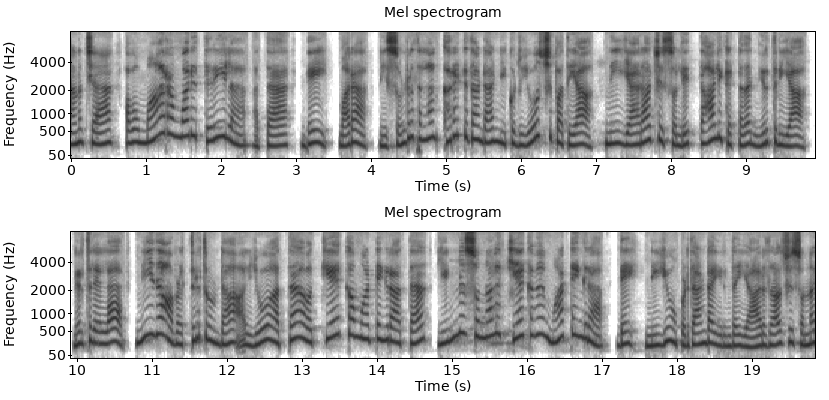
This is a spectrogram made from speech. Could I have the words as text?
நினைச்சேன். அவ மாறுற மாதிரி தெரியல அத்தை. டேய் மரா நீ சொல்றதெல்லாம் கரெக்ட் தான்டா. நீ கொஞ்சம் யோசிச்சு பாத்தியா? நீ யாராச்சும் சொல்லி தாலி கட்டத நிறுத்துறியா? நிறுத்தல நீ தான் அவளை திருத்தணும்டா. ஐயோ அத்தை அவ கேட்க மாட்டேங்கிறா அத்தை. என்ன சொன்னாலும் கேட்கவே மாட்டேங்கிறா. டேய் நீயும் அப்படிதான்டா இருந்த. யாராச்சும் சொன்னா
